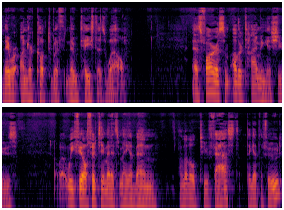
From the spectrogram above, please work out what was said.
they were undercooked with no taste as well. As far as some other timing issues, we feel 15 minutes may have been a little too fast to get the food.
